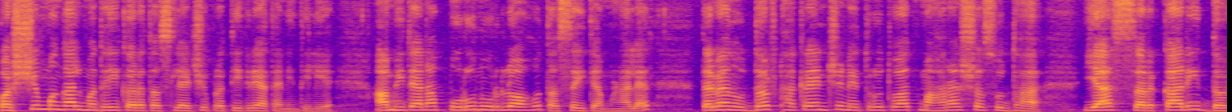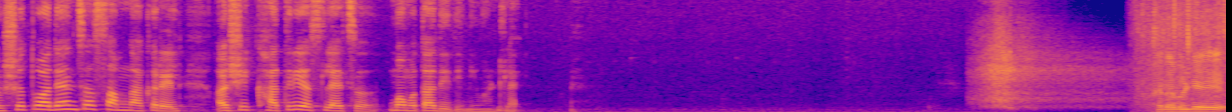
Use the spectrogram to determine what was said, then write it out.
पश्चिम बंगालमध्येही करत असल्याची प्रतिक्रिया त्यांनी दिली आहे. आम्ही त्यांना पुरून उरलो आहोत असंही त्या म्हणाल्यात. दरम्यान उद्धव ठाकरे यांच्या नेतृत्वात महाराष्ट्र सुद्धा या सरकारी दहशतवाद्यांचा सामना करेल अशी खात्री असल्याचं ममता दिदींनी म्हटलंय. खरं म्हणजे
